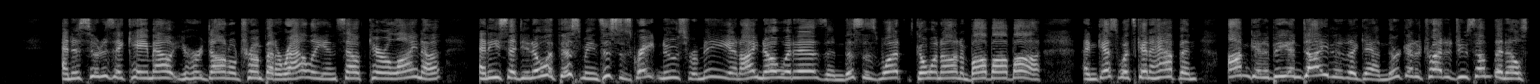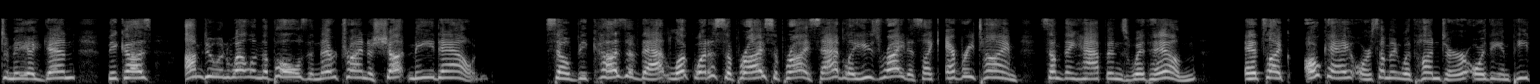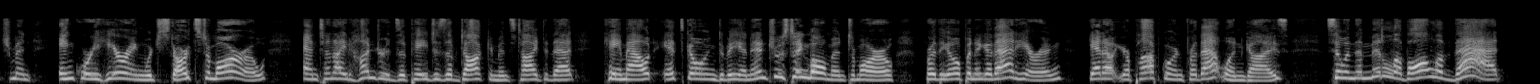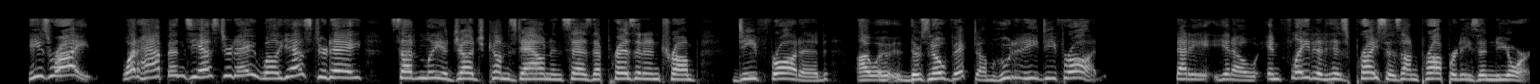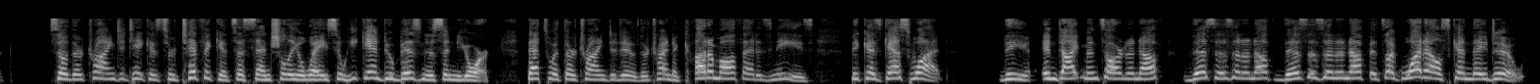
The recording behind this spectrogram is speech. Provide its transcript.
And as soon as it came out, you heard Donald Trump at a rally in South Carolina. And he said, you know what this means? This is great news for me. And I know it is. And this is what's going on and blah, blah, blah. And guess what's going to happen? I'm going to be indicted again. They're going to try to do something else to me again because I'm doing well in the polls and they're trying to shut me down. So because of that, look, what a surprise, surprise. Sadly, he's right. It's like every time something happens with him, it's like, okay, or something with Hunter or the impeachment inquiry hearing, which starts tomorrow. And tonight, hundreds of pages of documents tied to that came out. It's going to be an interesting moment tomorrow for the opening of that hearing. Get out your popcorn for that one, guys. So in the middle of all of that, he's right. What happens yesterday? Well, yesterday, suddenly a judge comes down and says that President Trump defrauded. Uh, there's no victim. Who did he defraud? That he, you know, inflated his prices on properties in New York. So they're trying to take his certificates essentially away so he can't do business in New York. That's what they're trying to do. They're trying to cut him off at his knees because guess what? The indictments aren't enough. This isn't enough. This isn't enough. It's like, what else can they do?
